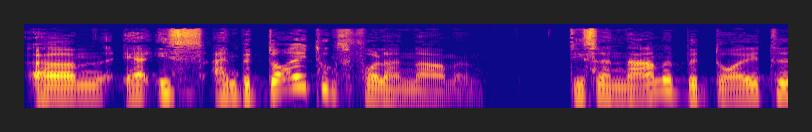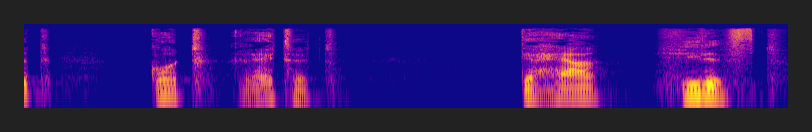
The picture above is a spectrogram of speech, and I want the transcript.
ähm, er ist ein bedeutungsvoller Name. Dieser Name bedeutet, Gott rettet. Der Herr hilft.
